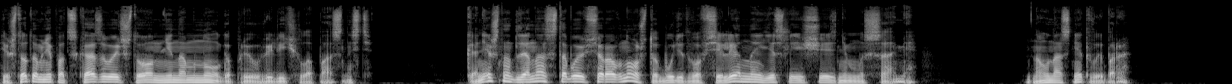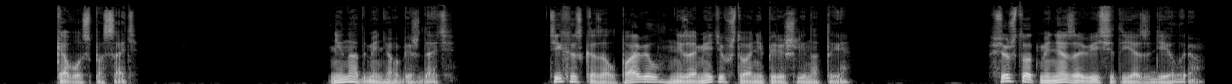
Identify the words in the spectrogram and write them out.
и что-то мне подсказывает, что он ненамного преувеличил опасность». Конечно, для нас с тобой все равно, что будет во Вселенной, если исчезнем мы сами но у нас нет выбора. Кого спасать? Не надо меня убеждать. Тихо сказал Павел, не заметив, что они перешли на «ты». Все, что от меня зависит, я сделаю.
